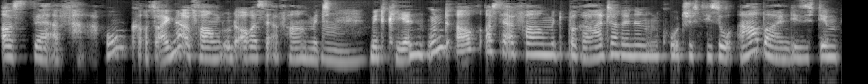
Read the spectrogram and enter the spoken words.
aus der Erfahrung, aus eigener Erfahrung und auch aus der Erfahrung mit, mhm. mit Klienten und auch aus der Erfahrung mit Beraterinnen und Coaches, die so arbeiten, die sich dem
